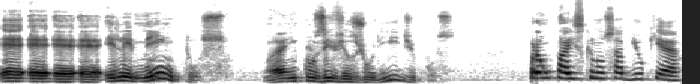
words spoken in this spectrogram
é, é, é, é elementos é? inclusive os jurídicos, para um país que não sabia o que é.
